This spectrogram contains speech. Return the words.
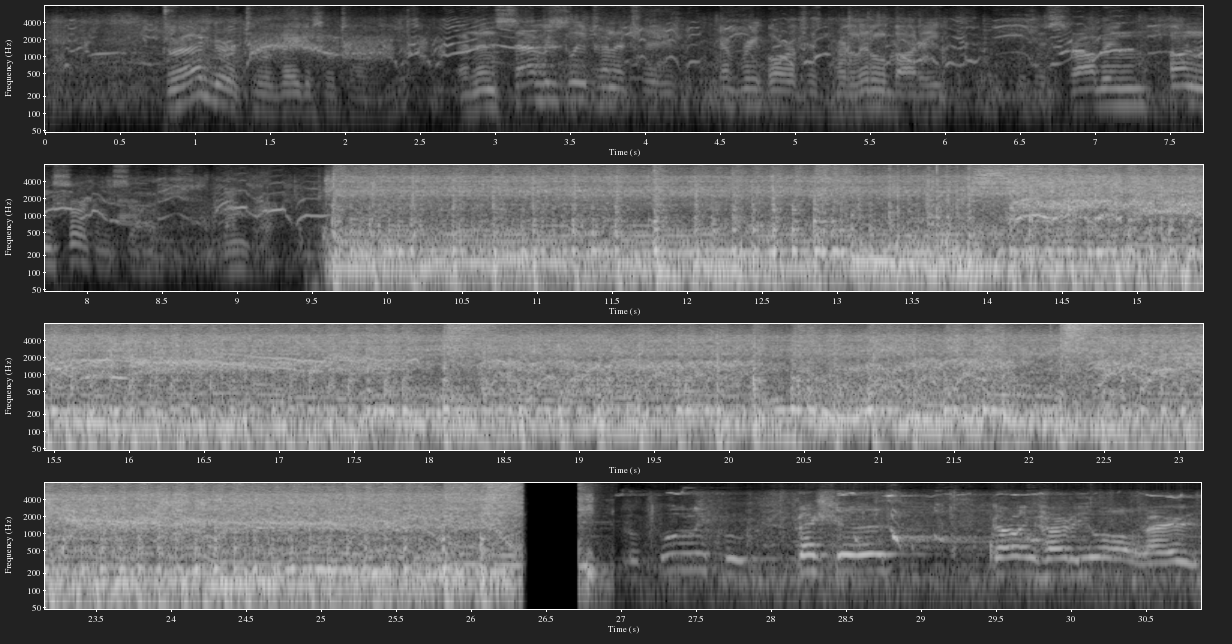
dragged her to a Vegas hotel, and then savagely penetrated every orifice of her little body with his throbbing, uncircumcised member. Precious, darling, how are you all right?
